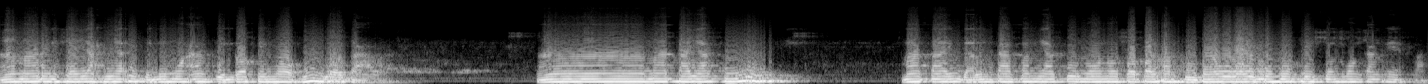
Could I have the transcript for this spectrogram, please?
Yahya. Amaring saya Yahya ibnu Mu'ad bin rahimahu wa ta'ala. Mata yakunu mata ing dalam kapan yakunono sopal abdu kawula iku mukhlisun wong kang ikhlas.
